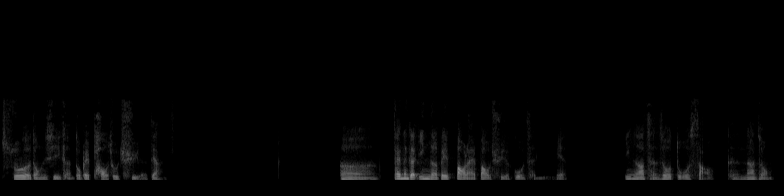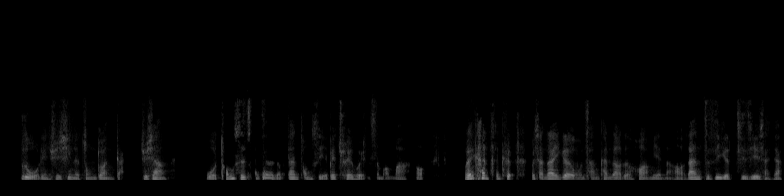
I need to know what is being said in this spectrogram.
所有的东西可能都被抛出去了这样子。呃，在那个婴儿被抱来抱去的过程里面，婴儿要承受多少可能那种自我连续性的中断感？就像我同时产生了什么，但同时也被摧毁了什么吗？哦，我在看这个，我想到一个我们常看到的画面，然后当然只是一个直接想象，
